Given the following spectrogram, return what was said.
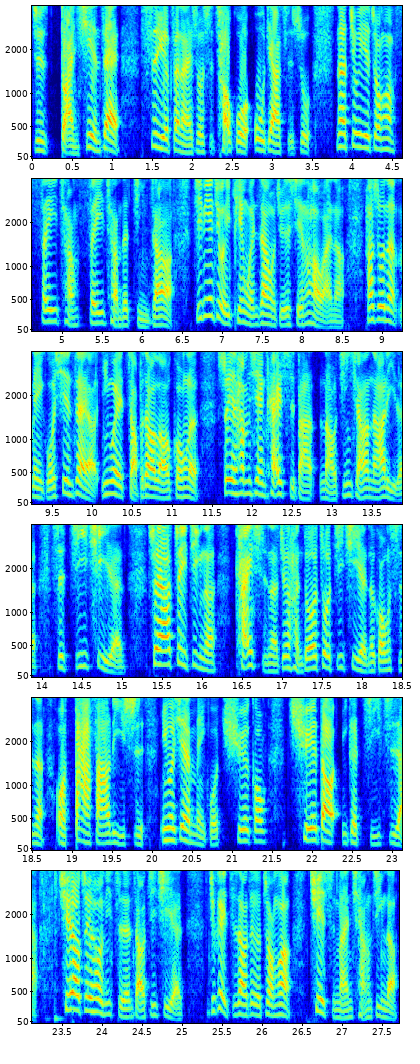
就是短线在四月份来说是超过物价指数，那就业状况非常非常的紧张啊。今天就有一篇文章，我觉得写很好玩啊。他说呢，美国现在啊，因为找不到劳工了，所以他们现在开始把脑筋想到哪里了？是机器人。所以他最近呢，开始呢，就很多做机器人的公司呢，哦，大发利市，因为现在美国缺工，缺到一个极致啊，缺到最后你只能找机器人，你就可以知道这个状况确实蛮强劲的。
